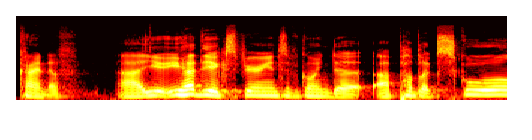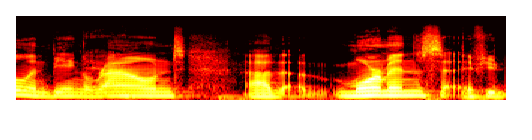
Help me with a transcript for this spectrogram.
kind of. Uh, you, you had the experience of going to uh, public school and being Yeah. around uh, the Mormons. If you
